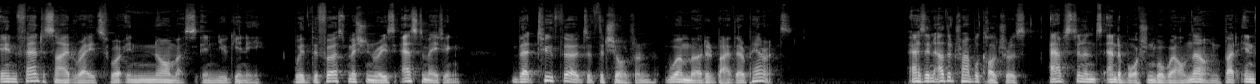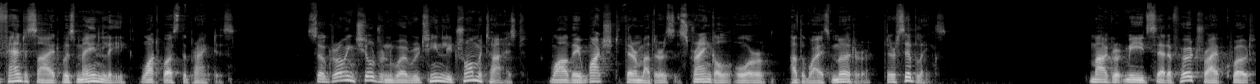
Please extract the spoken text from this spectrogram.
Infanticide rates were enormous in New Guinea, with the first missionaries estimating that two thirds of the children were murdered by their parents. As in other tribal cultures, abstinence and abortion were well known, but infanticide was mainly what was the practice. So growing children were routinely traumatized while they watched their mothers strangle or otherwise murder their siblings. Margaret Mead said of her tribe, quote,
